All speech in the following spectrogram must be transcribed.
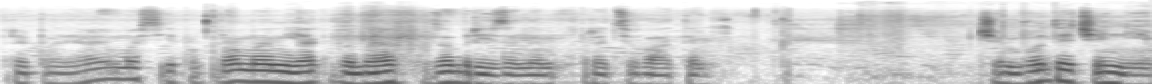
Припаяємось і попробуємо, як буде з обрізаним працювати. Чи буде, чи ні.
